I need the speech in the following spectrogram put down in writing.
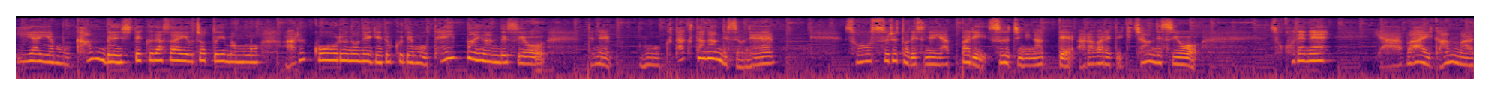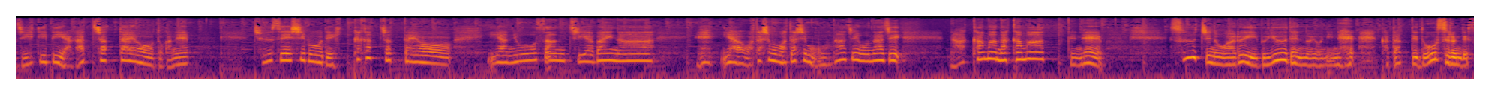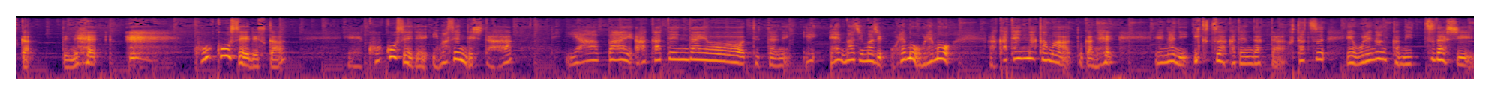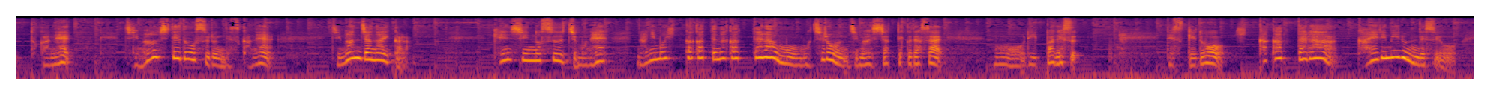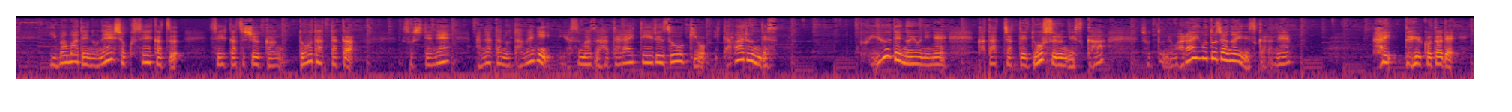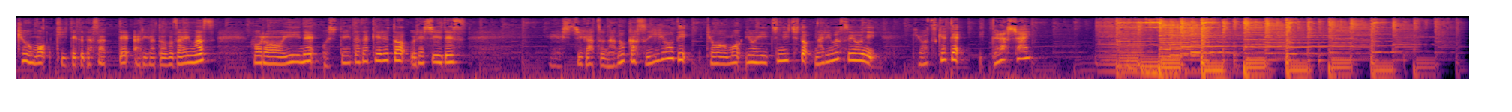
いやいやもう勘弁してくださいよ。ちょっと今もうアルコールのね解毒でもう手一杯なんですよ。でねもうくたくたなんですよね。そうするとですねやっぱり数値になって現れてきちゃうんですよ。そこでねやばいガンマ GTP 上がっちゃったよ。とかね中性脂肪で引っかかっちゃったよ。いや尿酸値やばいな。えいや私も私も同じ同じ。仲間仲間ってね数値の悪い武勇伝のようにね 語ってどうするんですかってね。高校生ですか、えー、高校生でいませんでした？やばい赤点だよって言ったらねええマジマジ俺も俺も赤点仲間とかね。え何？いくつ赤点だった？2つ？え俺なんか3つだしかね。自慢してどうするんですかね。自慢じゃないから。検診の数値もね何も引っかかってなかったらもうもちろん自慢しちゃってください。もう立派です。ですけど引っかかったら顧みるんですよ。今までのね食生活生活習慣どうだったか。そしてねあなたのために休まず働いている臓器をいたわるんです。武勇伝のようにね語っちゃってどうするんですか？ちょっとね笑い事じゃないですからね。はいということで今日も聞いてくださってありがとうございます。フォローいいね押していただけると嬉しいです。7月7日水曜日今日も良い一日となりますように気をつけていってらっしゃい。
